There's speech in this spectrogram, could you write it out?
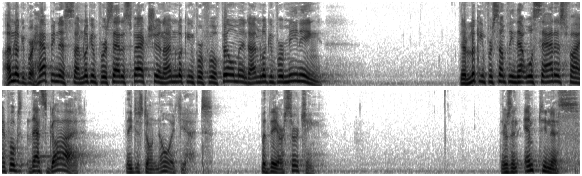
I'm looking for happiness. I'm looking for satisfaction. I'm looking for fulfillment. I'm looking for meaning. They're looking for something that will satisfy. And folks, that's God. They just don't know it yet. But they are searching. There's an emptiness,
